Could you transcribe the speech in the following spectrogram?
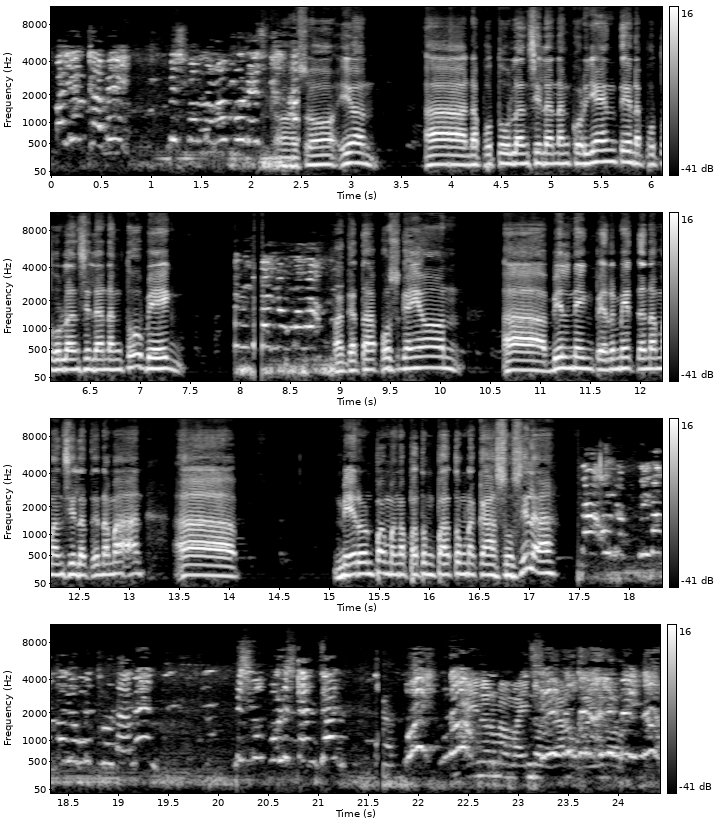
Bayad kami. Mismo mga pulis. Oh, so, yun. Ah, naputulan sila ng kuryente, naputulan sila ng tubig. Pagkatapos ngayon, ah, building permit na naman sila tinamaan. Ah, meron pang mga patong-patong na kaso sila. naunang tinaka yung metro namin. Mismo pulis ka dyan. Uy, no! Minor ma, minor. Sino ka minor?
